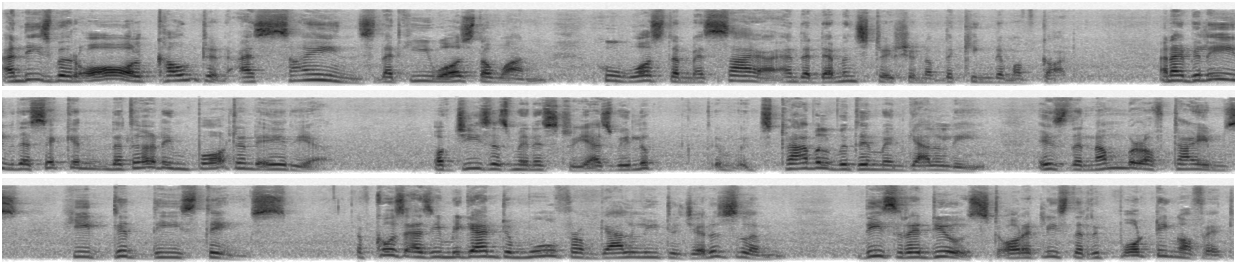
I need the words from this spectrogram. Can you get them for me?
And these were all counted as signs that he was the one who was the Messiah and the demonstration of the kingdom of God. And I believe the second, the third important area of Jesus' ministry as we look, travel with him in Galilee, is the number of times he did these things. Of course, as he began to move from Galilee to Jerusalem, these reduced, or at least the reporting of it,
